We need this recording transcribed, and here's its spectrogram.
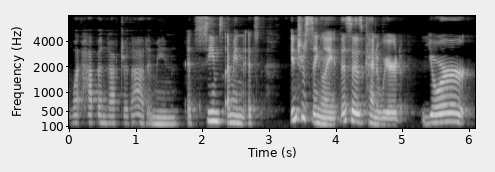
what happened after that? I mean, it seems. I mean, it's interestingly. This is kind of weird. Your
